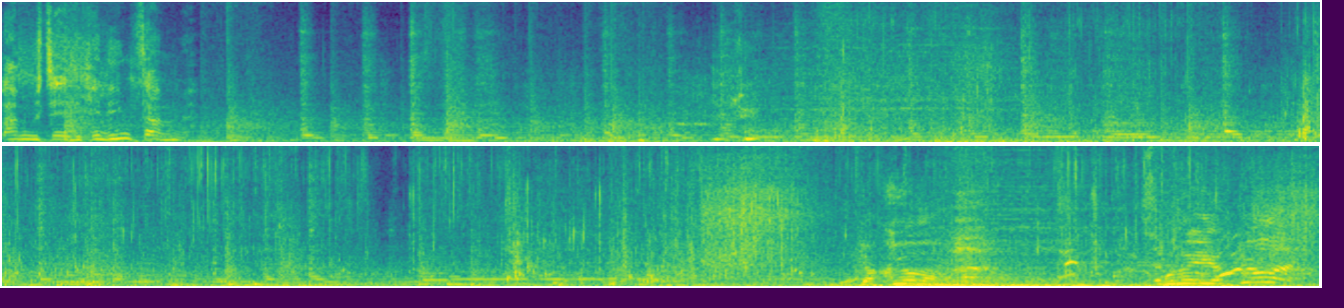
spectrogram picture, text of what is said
Ben mi tehlikeliyim sen mi? Yakıyorlar. Burayı yakıyorlar.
